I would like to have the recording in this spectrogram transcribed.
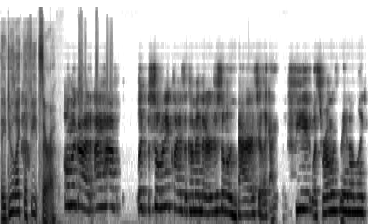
They do like the feet, Sara. Oh my God, I have like so many clients that come in that are just so embarrassed. They're like, I feet, what's wrong with me? And I'm like,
